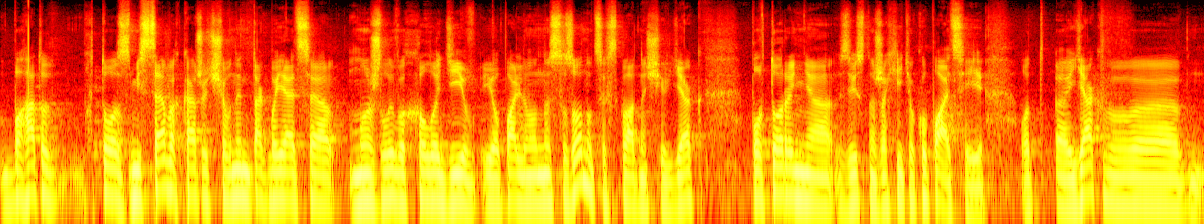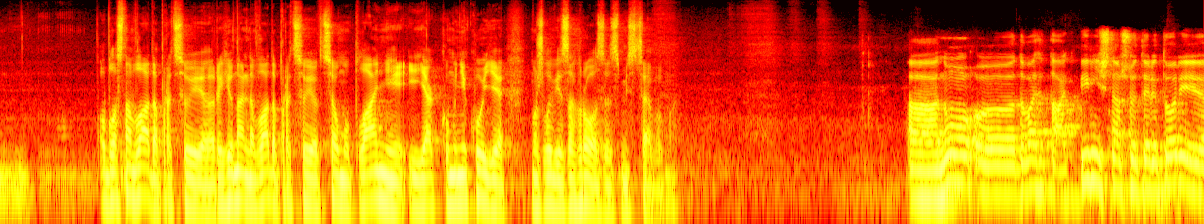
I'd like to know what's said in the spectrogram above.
багато хто з місцевих кажуть, що вони не так бояться можливих холодів і опалювального сезону цих складнощів, як повторення, звісно, жахіть окупації. От е, як в, е, обласна влада працює, регіональна влада працює в цьому плані, і як комунікує можливі загрози з місцевими? Е, Ну давайте так. Північ нашої території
